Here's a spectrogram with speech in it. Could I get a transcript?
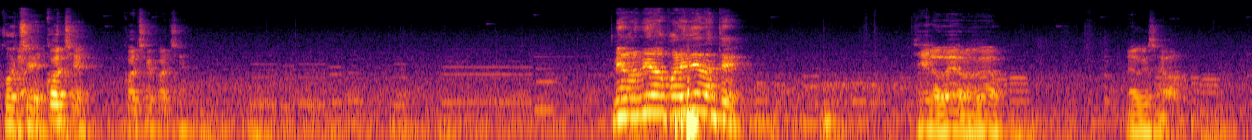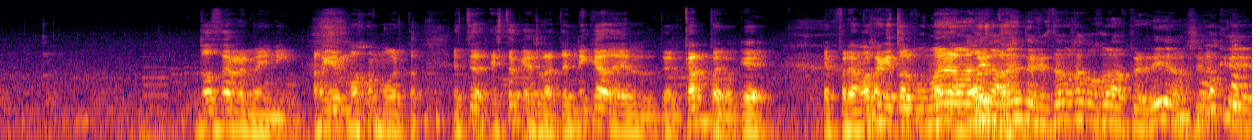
Coche. Coche, coche, coche. Mira, mira, para ahí delante. Sí, lo veo, lo veo. Veo que se va. 12 remaining. Alguien más ha muerto. ¿Esto, ¿Esto qué es? ¿La técnica del, del camper o qué? Esperemos a que todo el mundo Bueno, haya muerto. básicamente, que estamos acojonados perdidos. Es que,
